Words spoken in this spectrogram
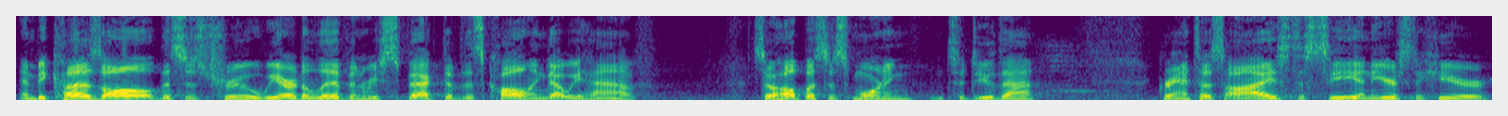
And because all this is true, we are to live in respect of this calling that we have. So help us this morning to do that. Grant us eyes to see and ears to hear,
